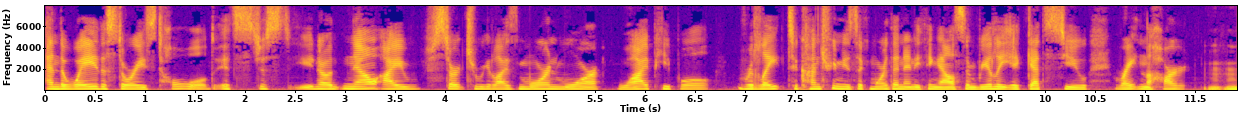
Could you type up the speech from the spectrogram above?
And the way the story is told, it's just, you know, now I start to realize more and more why people relate to country music more than anything else. And really, it gets you right in the heart. Mm-hmm.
